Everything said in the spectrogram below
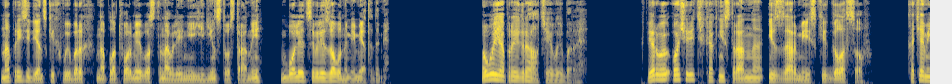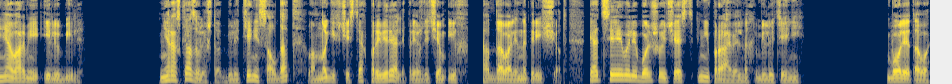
на президентских выборах на платформе восстановления единства страны более цивилизованными методами. Увы, я проиграл те выборы. В первую очередь, как ни странно, из-за армейских голосов. Хотя меня в армии и любили. Мне рассказывали, что бюллетени солдат во многих частях проверяли, прежде чем их отдавали на пересчет, и отсеивали большую часть неправильных бюллетеней. Более того,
